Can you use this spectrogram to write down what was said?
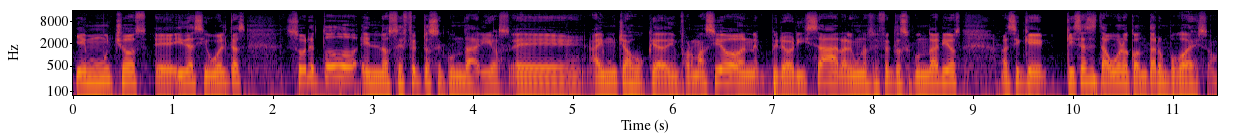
y hay muchas eh, idas y vueltas, sobre todo en los efectos secundarios. Eh, hay muchas búsquedas de información, priorizar algunos efectos secundarios, así que quizás está bueno contar un poco de eso.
